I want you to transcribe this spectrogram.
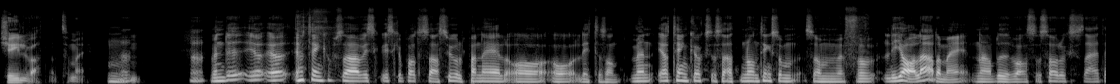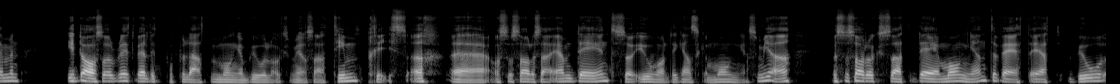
kylvattnet som är. Mm. Men det, jag, jag, jag tänker på så här, vi ska, vi ska prata så här, solpanel och, och lite sånt. Men jag tänker också så här att någonting som, som för, jag lärde mig när du var, så sa du också så här, att ja, men, idag så har det blivit väldigt populärt med många bolag som gör så här timpriser. Eh, och så sa du så här, ja men det är inte så ovanligt, det är ganska många som gör. Men så sa du också att det många inte vet är att bo,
